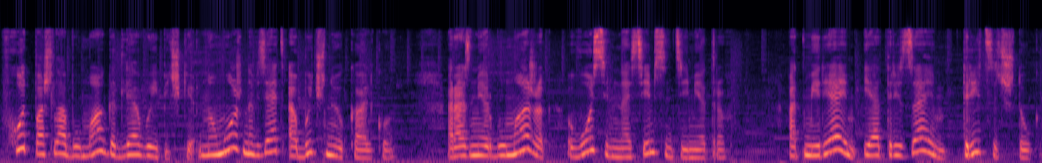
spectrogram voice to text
В ход пошла бумага для выпечки, но можно взять обычную кальку. Размер бумажек 8 на 7 сантиметров. Отмеряем и отрезаем 30 штук.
